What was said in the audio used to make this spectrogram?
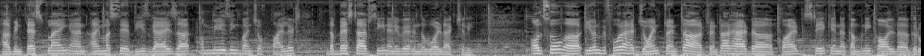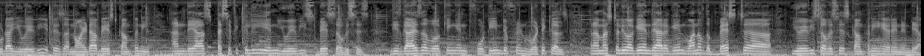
have been test flying, and I must say these guys are amazing bunch of pilots, the best I've seen anywhere in the world actually. Also, uh, even before I had joined Trentar, Trentar had uh, acquired stake in a company called uh, Garuda UAV. It is a Noida-based company, and they are specifically in UAV-based services. These guys are working in 14 different verticals, and I must tell you again, they are again one of the best UAV uh, services company here in India.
